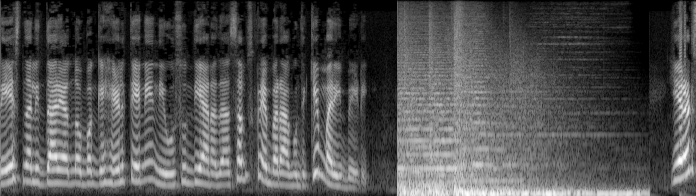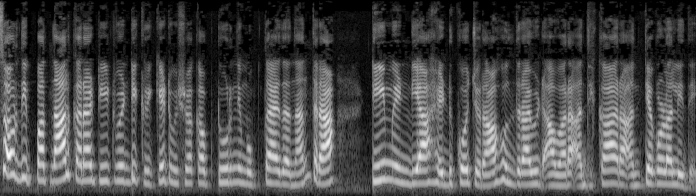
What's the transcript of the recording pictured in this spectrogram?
ರೇಸ್ನಲ್ಲಿದ್ದಾರೆ ಅನ್ನೋ ಬಗ್ಗೆ ಹೇಳ್ತೇನೆ. ನೀವು ಸುದ್ದಿಯಾನದ ಸಬ್ಸ್ಕ್ರೈಬರ್ ಆಗೋದಕ್ಕೆ ಮರಿಬೇಡಿ. ಎರಡ್ ಸಾವಿರದ ಇಪ್ಪತ್ನಾಲ್ಕರ ಟಿ ಟ್ವೆಂಟಿ ಕ್ರಿಕೆಟ್ ವಿಶ್ವಕಪ್ ಟೂರ್ನಿ ಮುಕ್ತಾಯದ ನಂತರ team India head coach Rahul Dravid ಅವರ ಅಧಿಕಾರ ಅಂತ್ಯಗೊಳ್ಳಲಿದೆ.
